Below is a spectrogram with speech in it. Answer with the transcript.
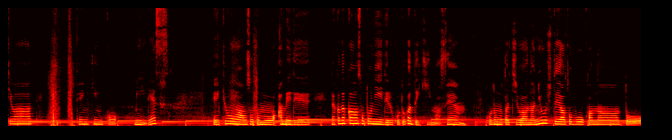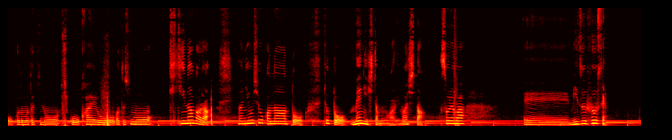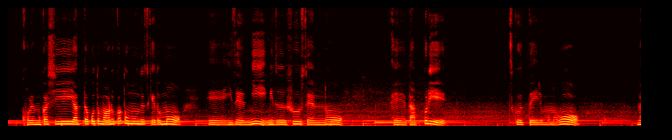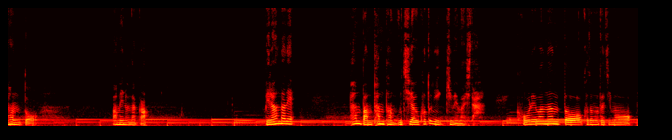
ちは。転勤子みーです。え今日はお外も雨でなかなか外に出ることができません。子供たちは何をして遊ぼうかなと子供たちの思考回路を私も聞きながら何をしようかなとちょっと目にしたものがありました。それは、えー、水風船。これ昔やったこともあるかと思うんですけども、えー、以前に水風船の、えー、たっぷり作っているものをなんと雨の中ベランダでパンパンパンパン打ち合うことに決めました。これはなんと子どもたちも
